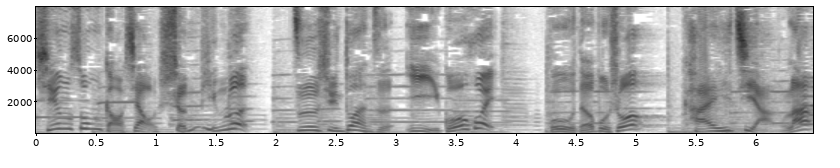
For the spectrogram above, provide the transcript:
轻松搞笑神评论，资讯段子一锅烩。不得不说，开讲了。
